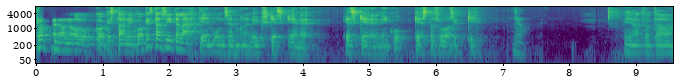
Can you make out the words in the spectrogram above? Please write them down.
Roppen on ollut oikeastaan, niin kuin, oikeastaan siitä lähtien mun semmoinen yksi keskeinen, keskeinen niin kuin kestosuosikki. Joo. Ja tota...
